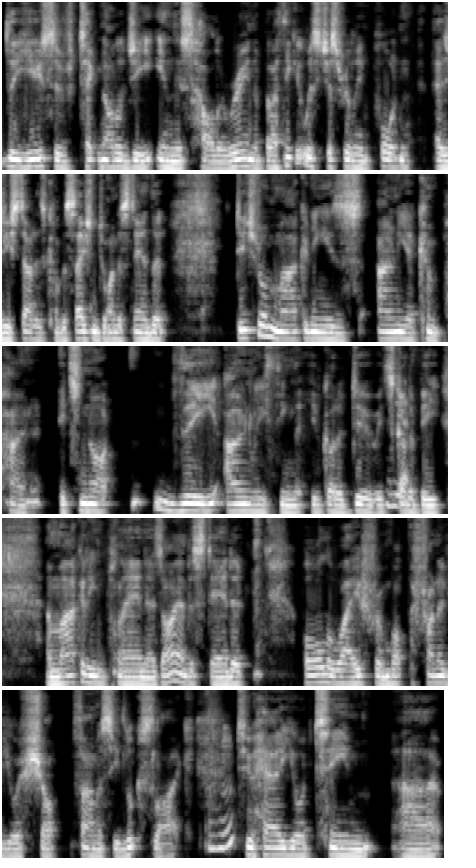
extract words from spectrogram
the use of technology in this whole arena. But I think it was just really important as you started this conversation to understand that digital marketing is only a component. It's not the only thing that you've got to do. It's yes. got to be a marketing plan, as I understand it, all the way from what the front of your shop pharmacy looks like mm-hmm. to how your team are,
